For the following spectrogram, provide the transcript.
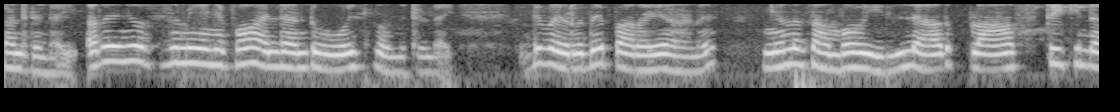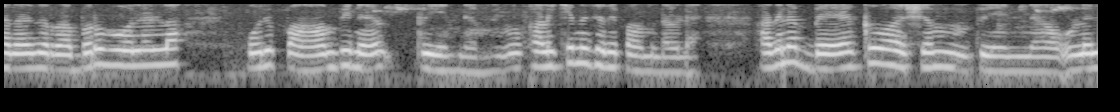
കണ്ടിട്ടുണ്ടായി. അത് കഴിഞ്ഞ് കുറച്ച് സമയം കഴിഞ്ഞപ്പോൾ അതിൽ രണ്ട് വോയിസ് വന്നിട്ടുണ്ടായി. ഇത് വെറുതെ പറയാണ്. ഇങ്ങനെ സംഭവം ഇല്ല. അത് പ്ലാസ്റ്റിക്കിന്റെ അതായത് റബ്ബർ പോലുള്ള ഒരു പാമ്പിനെ പിന്നെ കളിക്കുന്ന ചെറിയ പാമ്പുണ്ടാവില്ലേ? അതിനെ ബാക്ക് വശം പിന്നെ ഉള്ളിൽ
